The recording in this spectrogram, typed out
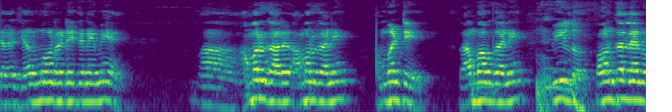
జగన్ జగన్మోహన్ రెడ్డి అయితేనేమి అమరు గారు అమరు కానీ అంబంటి రాంబాబు కానీ వీళ్ళు పవన్ కళ్యాణ్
